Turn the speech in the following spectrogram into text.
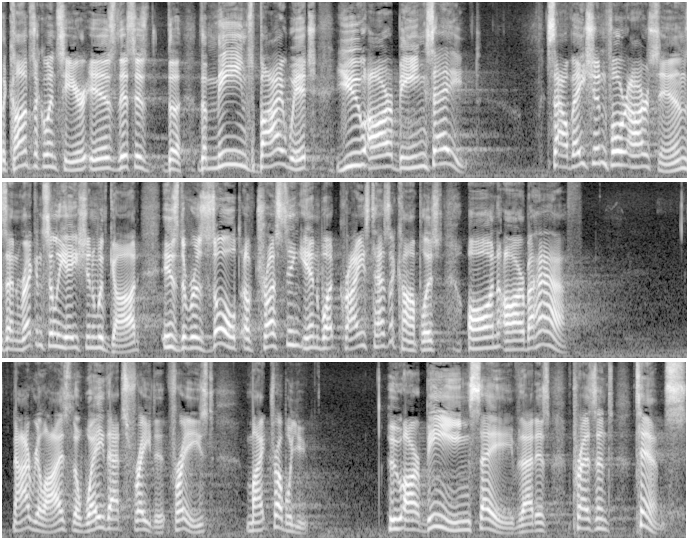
The consequence here is this is the, the means by which you are being saved. Salvation for our sins and reconciliation with God is the result of trusting in what Christ has accomplished on our behalf. Now, I realize the way that's phrased might trouble you. Who are being saved, that is present tense.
